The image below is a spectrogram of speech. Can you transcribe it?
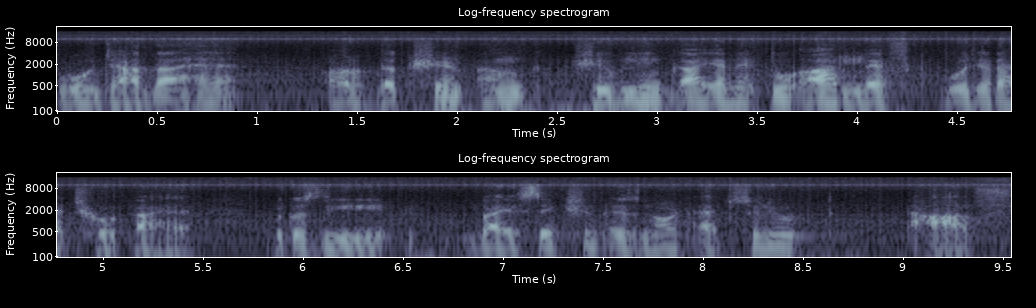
वो ज़्यादा है और दक्षिण अंक शिवलिंग का, यानी टू आर लेफ़्ट, वो ज़रा छोटा है। Because the bisection is not absolute half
